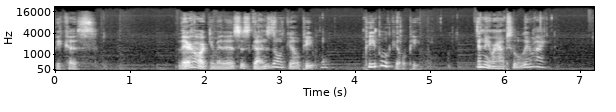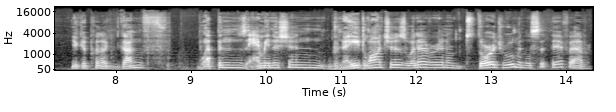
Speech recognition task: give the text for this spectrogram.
Because their argument is, is guns don't kill people. People kill people. And they were absolutely right. You could put a gun, f- weapons, ammunition, grenade launchers, whatever, in a storage room and it'll sit there forever,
